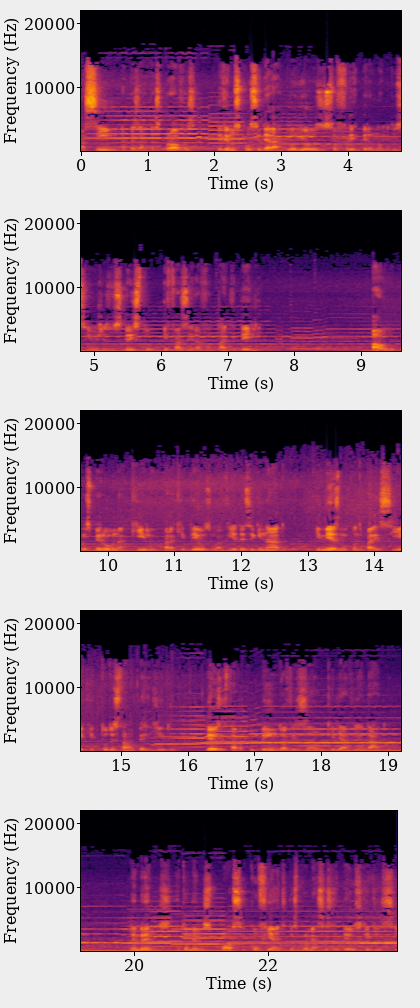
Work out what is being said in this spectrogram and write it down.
Assim, apesar das provas, devemos considerar glorioso sofrer pelo nome do Senhor Jesus Cristo e fazer a vontade dele. Paulo prosperou naquilo para que Deus o havia designado e mesmo quando parecia que tudo estava perdido, Deus estava cumprindo a visão que lhe havia dado. Lembremos e tomemos posse confiante das promessas de Deus que disse:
